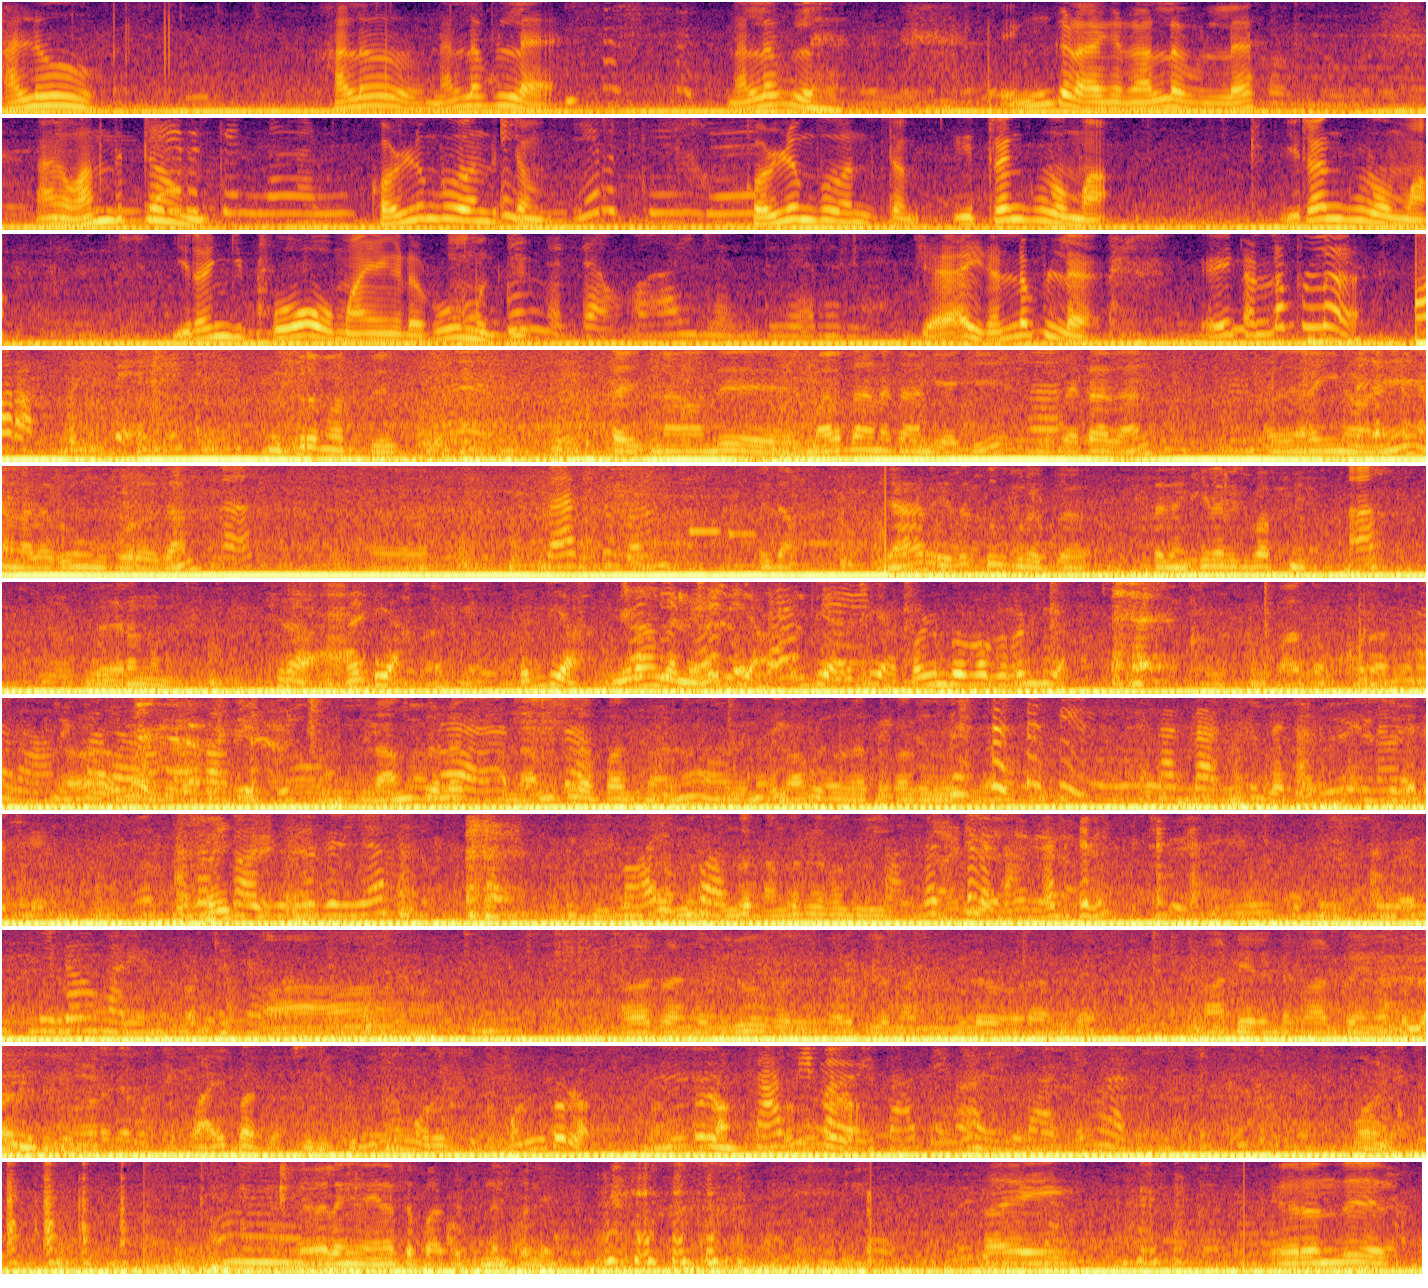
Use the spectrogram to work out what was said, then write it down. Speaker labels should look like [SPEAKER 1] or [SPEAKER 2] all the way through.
[SPEAKER 1] Hello. Hello நல்ல பிள்ளை. நல்ல பிள்ளை. எங்கடா எங்க நல்ல பிள்ளை? நாங்கள் வந்துட்டோம். கொழும்பு வந்துட்டோம். கொழும்பு வந்துட்டோம். இறங்குவோமா? இறங்குவோமா? இறங்கி போவோமா எங்கட ரூமுக்கு ஏய் நல்ல பிள்ளை. ஏய் நல்ல பிள்ளை. மித்ர மஸ்து சரி நான் வந்து மரதானை தாண்டியாச்சு. பெட்டாதான் அது இறங்கினோடனே அங்கே ரூமுக்கு போகிறது தான் யார் எதை தூக்குற இப்போ சரி நான் கீழே பார்ப்பேன் இது இறங்கணும் ரெடியா இறங்கணும் ரெடியா ரெடியா ரெடியா கொழும்பு பக்கம் ரெடியா பார்க்க பார்க்கணும் அவர் என்ன பார்க்க பார்க்க அங்கே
